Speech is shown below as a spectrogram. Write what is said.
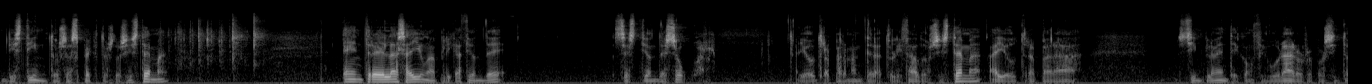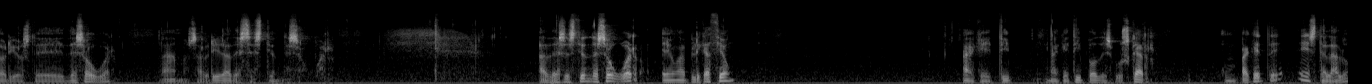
distintos aspectos do sistema. Entre elas hai unha aplicación de xestión de software. Hai outra para manter actualizado o sistema, hai outra para simplemente configurar os repositorios de, de software. Vamos a abrir a de xestión de software. A de xestión de software é unha aplicación a que, tip, a que ti podes buscar un paquete e instalalo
